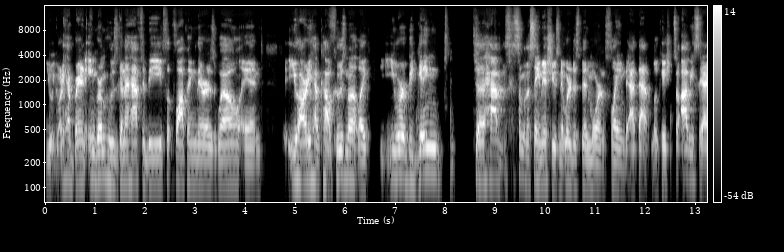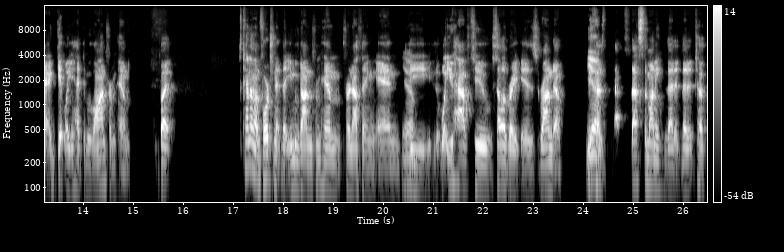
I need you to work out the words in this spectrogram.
You, already have Brandon Ingram, who's going to have to be flip flopping there as well, and you already have Kyle Kuzma. Like you were beginning to have some of the same issues, and it would have just been more inflamed at that location. So obviously, I, get why you had to move on from him, but it's kind of unfortunate that you moved on from him for nothing, and Yeah. the what you have to celebrate is Rondo yeah, because that's that's the money that it that it took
